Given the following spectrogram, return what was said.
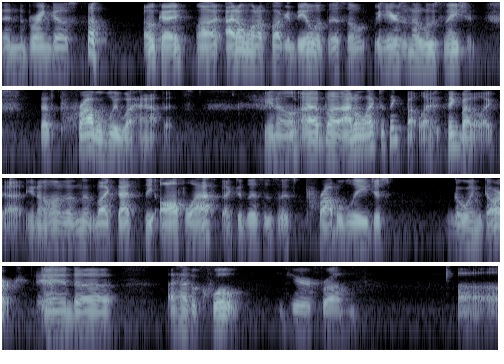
And the brain goes, huh, okay, well, I I don't want to fucking deal with this. So here's an hallucination. That's probably what happens. You know, I, but I don't like to think about like think about it like that. You know, and like that's the awful aspect of this is it's probably just going dark. Yeah. And uh, I have a quote here from uh,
